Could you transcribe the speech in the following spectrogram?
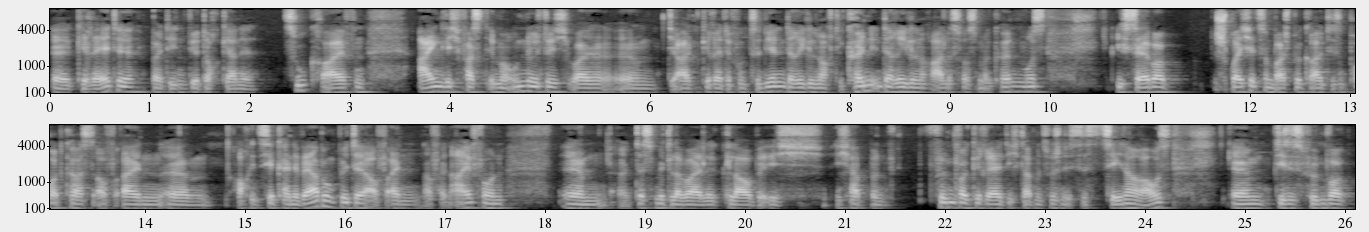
äh, Geräte, bei denen wir doch gerne zugreifen. Eigentlich fast immer unnötig, weil ähm, die alten Geräte funktionieren in der Regel noch, die können in der Regel noch alles, was man können muss. Ich selber spreche zum Beispiel gerade diesen Podcast auf ein, ähm, auch jetzt hier keine Werbung bitte, auf ein, auf ein iPhone, ähm, das mittlerweile glaube ich, ich habe ein Fünfer-Gerät, ich glaube inzwischen ist es Zehner raus. Ähm, dieses Fünfer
